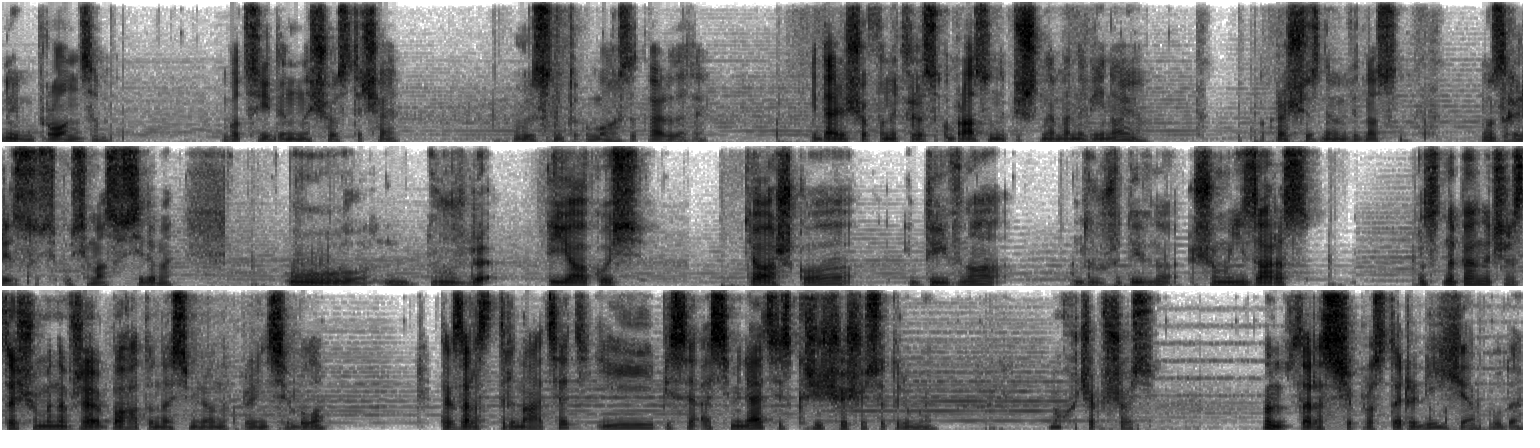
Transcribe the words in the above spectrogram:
Ну і бронза. Бо це єдине, на що вистачає. Висунути вимоги затвердити. І далі, щоб вони через образу не пішли на мене війною, покращу з ними відносини. Ну, взагалі з ус- усіма сусідами. У, дуже якось тяжко, дивно, дуже дивно, що мені зараз. Ну, це, напевно, через те, що в мене вже багато неасимільованих провінцій було. Так, зараз 13, і після асиміляції скажіть, що щось отримую. Ну, хоча б щось. Ну, зараз ще просто релігія буде.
